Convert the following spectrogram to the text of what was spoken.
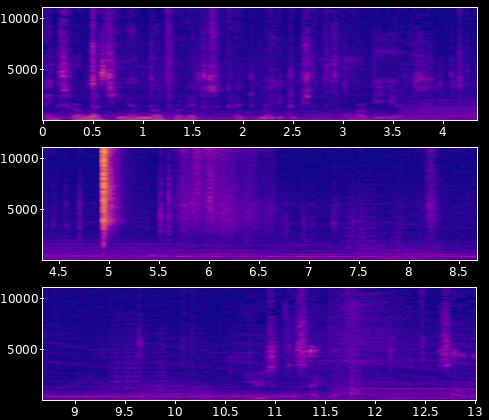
Thanks for watching and don't forget to subscribe to my YouTube channel for more videos. Here is the side of Sauron.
